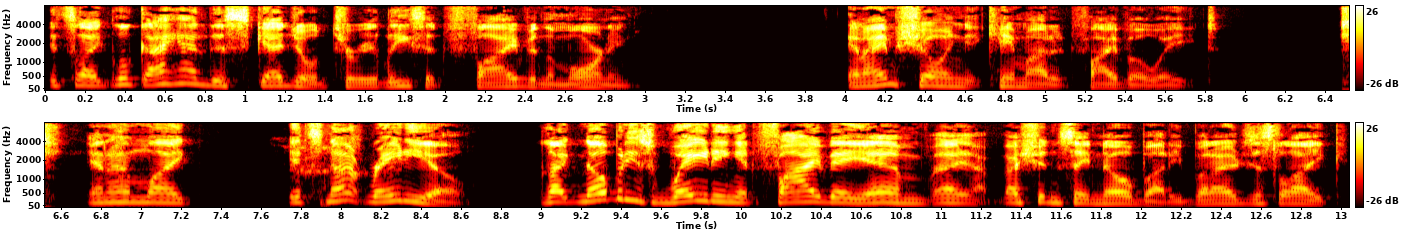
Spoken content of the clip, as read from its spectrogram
It's like, look, I had this scheduled to release at five in the morning, and I'm showing it came out at five oh eight, and I'm like, it's not radio. Like nobody's waiting at five a.m. I, I shouldn't say nobody, but I just like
